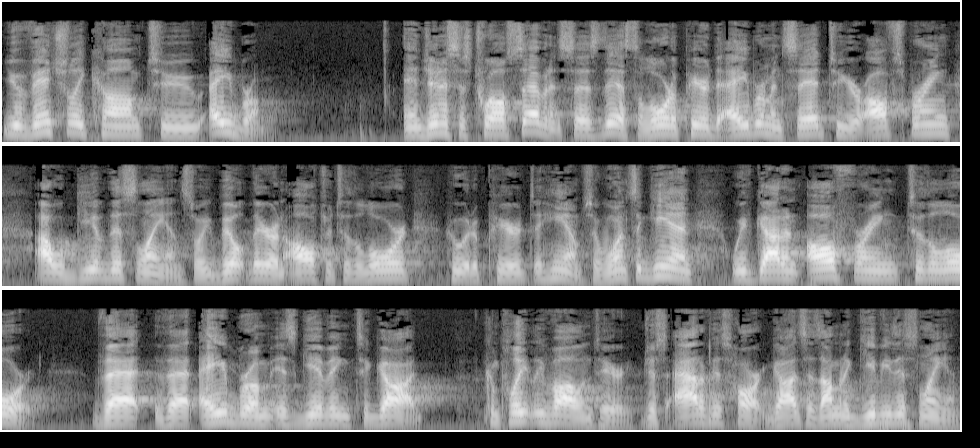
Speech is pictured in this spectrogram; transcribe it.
you eventually come to Abram. In Genesis 12, 7, it says this The Lord appeared to Abram and said, To your offspring I will give this land. So he built there an altar to the Lord who had appeared to him. So once again, we've got an offering to the Lord that, that Abram is giving to God. Completely voluntary, just out of his heart. God says, I'm going to give you this land.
